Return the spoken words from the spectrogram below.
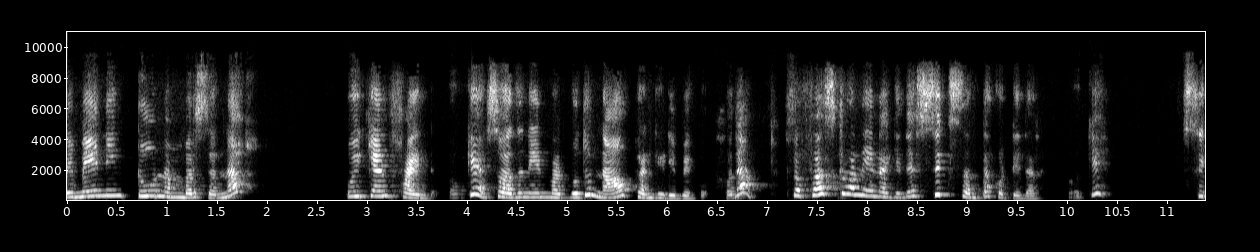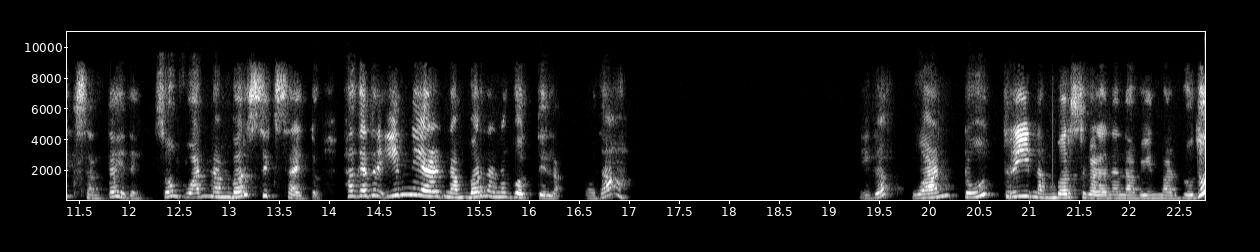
ರಿಮೈನಿಂಗ್ ಟೂ ನಂಬರ್ಸ್ ಅನ್ನ we can find okay so ಅದನ್ನ ಏನ್ ಮಾಡ್ಬೋದು? ನಾವು ಕಂಡುಹಿಡಿಬೇಕು, ಹೌದಾ? ಸೊ ಫಸ್ಟ್ ಒನ್ ಏನಾಗಿದೆ? ಸಿಕ್ಸ್ ಅಂತ ಕೊಟ್ಟಿದ್ದಾರೆ ಓಕೆ ಸಿಕ್ಸ್ ಅಂತ ಇದೆ. ಸೊ ಒನ್ ನಂಬರ್ ಸಿಕ್ಸ್ ಆಯ್ತು. ಹಾಗಾದ್ರೆ ಇನ್ ಎರಡ್ ನಂಬರ್ ನನಗೆ ಗೊತ್ತಿಲ್ಲ, ಹೌದಾ? ಈಗ ಒನ್ ಟೂ ತ್ರೀ ನಂಬರ್ಸ್ ಗಳನ್ನ ನಾವ್ ಏನ್ ಮಾಡ್ಬೋದು?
